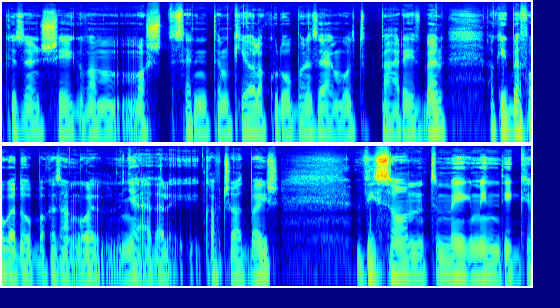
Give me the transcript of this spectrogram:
közönség van most szerintem kialakulóban az elmúlt pár évben, akik befogadóbbak az angol nyelvvel kapcsolatban is. Viszont még mindig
